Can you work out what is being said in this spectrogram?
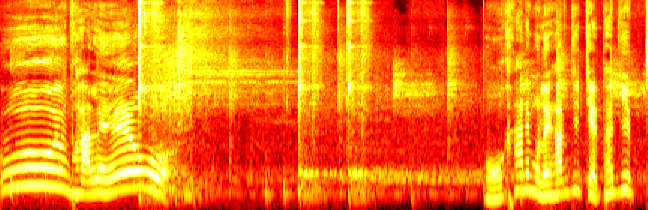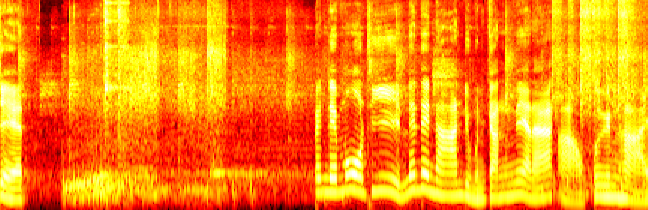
อู้ผ่านแล้วโหค่าได้หมดเลยครับ27ถ้า27เป็นเดโมที่เล่นได้นานอยู่เหมือนกันเนี่ยนะอ้าวปืนหาย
